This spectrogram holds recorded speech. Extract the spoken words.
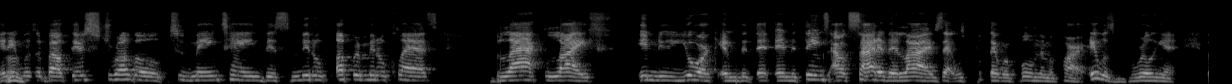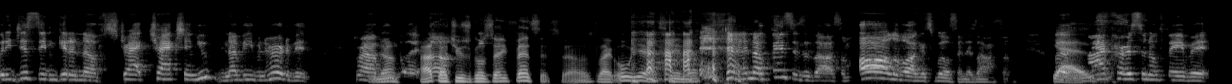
And it Mm. was about their struggle to maintain this middle, upper middle class black life in New York and the, and the things outside of their lives that was that were pulling them apart. It was brilliant, but it just didn't get enough stra- traction. You never even heard of it, probably. No, but, I um, thought you was gonna say fences. I was like, oh yeah, I that. no, Fences is awesome. All of August Wilson is awesome. But yes. my personal favorite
